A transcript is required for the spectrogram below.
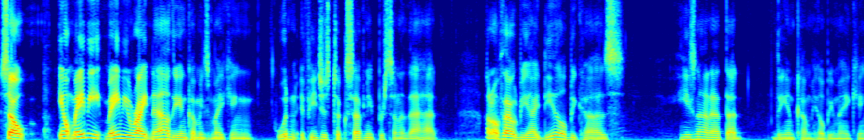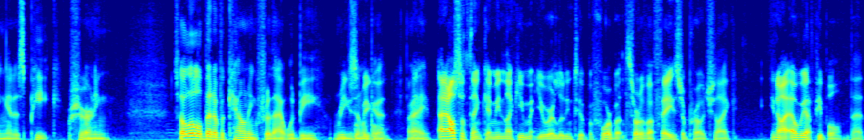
So, you know, maybe maybe right now the income he's making wouldn't if he just took seventy percent of that. I don't know if that would be ideal because he's not at that the income he'll be making at his peak Sure. earning. So a little bit of accounting for that would be reasonable, good. right? I also think, I mean, like you you were alluding to it before, but sort of a phased approach. Like, you know, I, we have people that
